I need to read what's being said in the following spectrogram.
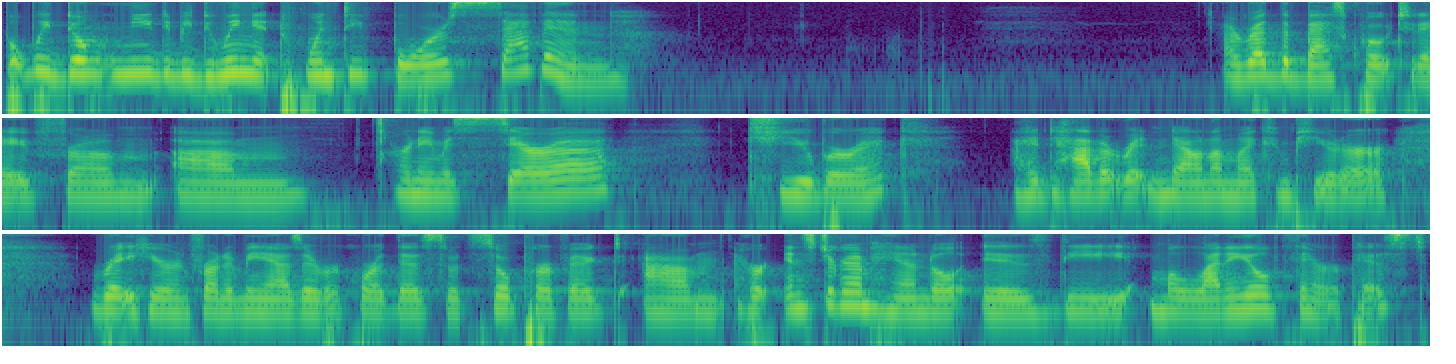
But we don't need to be doing it 24 7. I read the best quote today from, um, her name is Sara Kuburic I have it written down on my computer right here in front of me as I record this. So it's so perfect. Um, her Instagram handle is the Millennial Therapist.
